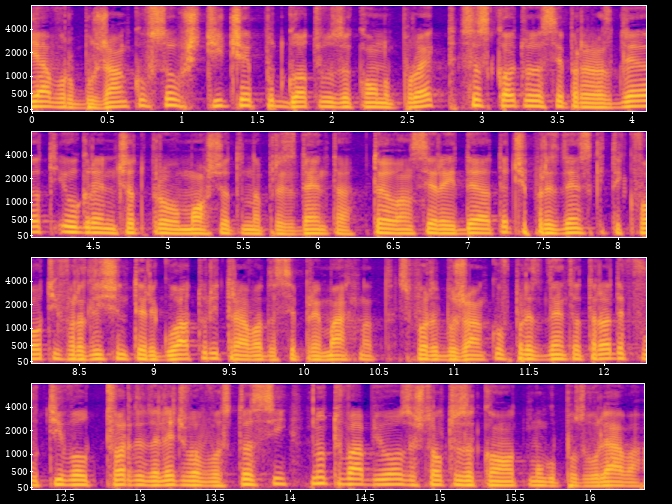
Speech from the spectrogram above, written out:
Явор Божанков съобщи, че е подготвил законопроект, с който да се преразгледат и ограничат правомощията на президента. Той лансира идеята, че президентските квоти в различните регулатори трябва да се премахнат. Според Божанков, президентът Радев отива твърде далеч във властта си, но това било защото законът му го позволява.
